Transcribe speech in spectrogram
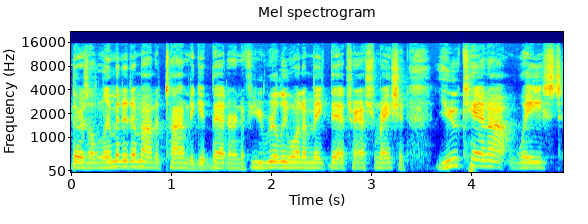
There's a limited amount of time to get better, and if you really want to make that transformation, you cannot waste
